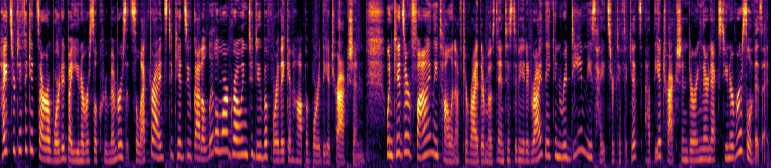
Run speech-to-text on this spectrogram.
Height certificates are awarded by Universal crew members at select rides to kids who've got a little more growing to do before they can hop aboard the attraction. When kids are finally tall enough to ride their most anticipated ride, they can redeem these height certificates at the attraction during their next Universal visit.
